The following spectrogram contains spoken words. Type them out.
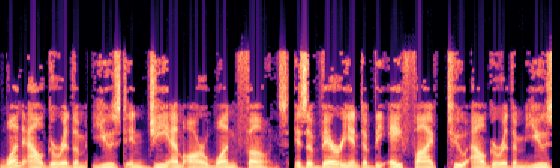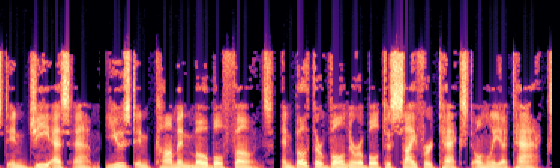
One algorithm used in GMR1 phones is a variant of the A52 algorithm used in GSM used in common mobile phones, and both are vulnerable to cipher text-only attacks.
